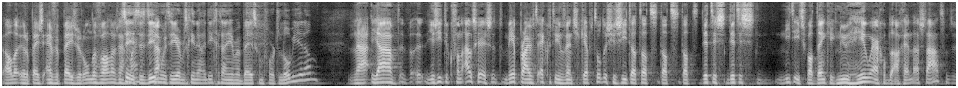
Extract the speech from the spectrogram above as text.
alle Europese NVP's weer onder vallen. Zeg Precies, maar. dus die Ja. moeten hier misschien, die zijn hiermee bezig om voor te lobbyen dan. Nou ja, je ziet natuurlijk van oudsher is het meer private equity en venture capital. Dus je ziet dat, dat, dat, dat dit, is, dit is niet iets wat denk ik nu heel erg op de agenda staat. Het is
